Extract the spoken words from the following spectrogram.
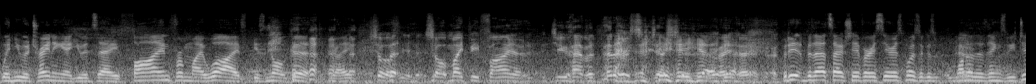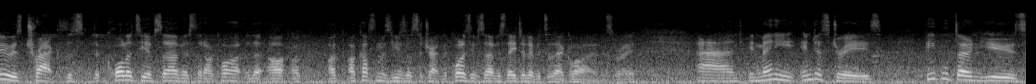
when you were training it, you would say, fine from my wife is not good, right? So, but, so it might be fine. Do you have a better suggestion? yeah, right? yeah. but, it, but that's actually a very serious point because one yeah. of the things we do is track this, the quality of service that, our, that our, our, our customers use us to track the quality of service they deliver to their clients, right? And in many industries, people don't use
